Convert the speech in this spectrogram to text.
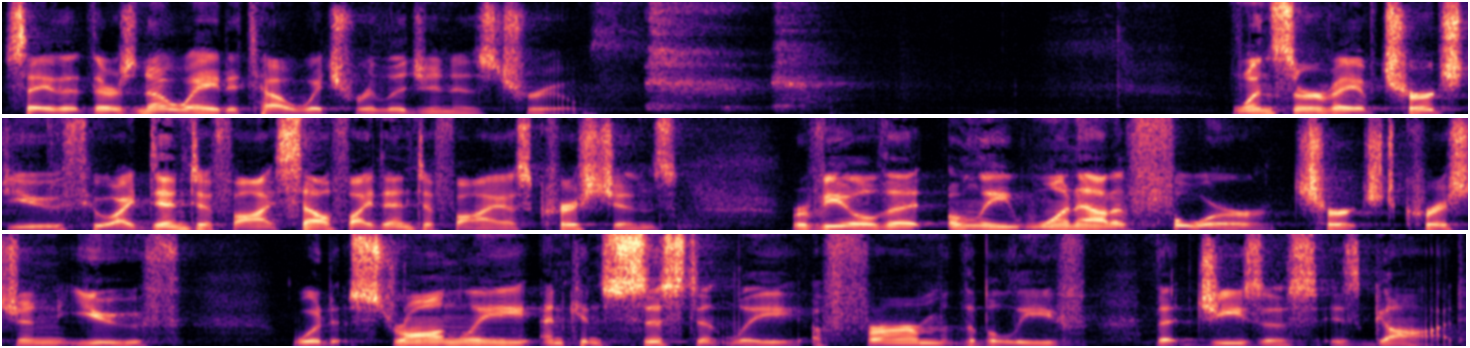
say that there's no way to tell which religion is true. One survey of churched youth who identify, self identify as Christians reveal that only one out of four churched Christian youth would strongly and consistently affirm the belief that Jesus is God.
